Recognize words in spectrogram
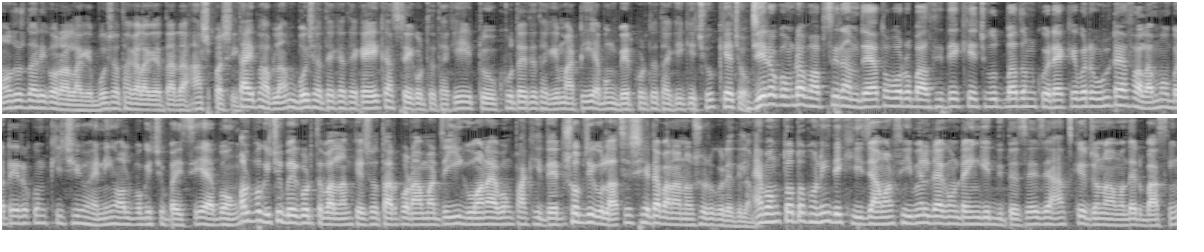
নজরদারি করা লাগে বসে থাকা লাগে তার আশপাশে। তাই ভাবলাম বসে থেকে থেকে এই কাজটাই করতে থাকি, একটু খুদাইতে থাকি মাটি এবং বের করতে থাকি কিছু কেঁচো। যেরকমটা ভাবছিলাম যে এত বড় বালতিতে কেঁচো উৎপাদন করে একেবারে উল্টায় ফালামো বাট এরকম কিছুই হয়নি, অল্প কিছু পাইছি এবং অল্প কিছু বের করতে পারলাম কেঁচো, তারপর আমার যে ইগুয়ানা এবং পাখিদের সবজিগুলো আছে সেটা বানানো শুরু করে দিলাম। এবং ততক্ষণই দেখি যে আমার ফিমেল ড্রাগনটা ইঙ্গিত দিতেছে যে আজকের জন্য আমাদের বাস্কিং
